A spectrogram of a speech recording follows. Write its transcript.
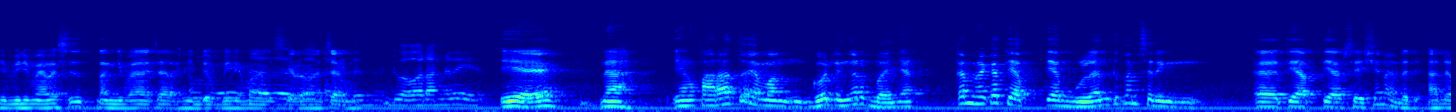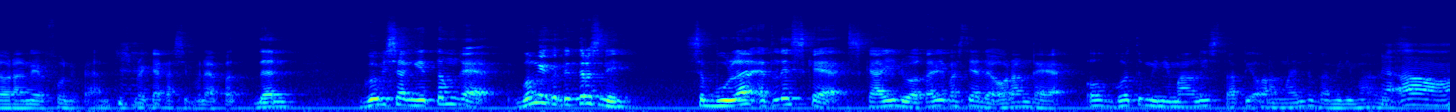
The Minimalist itu tentang gimana cara hidup Oh, iya, minimalis tahu, segala macam. Dua orang gitu ya. Iya. Nah, yang parah tuh emang gue denger banyak kan mereka tiap tiap bulan tuh kan sering eh, tiap tiap session ada ada orang nelpon kan, terus mereka kasih pendapat dan gue bisa ngitung kayak gue ngikutin terus nih sebulan at least kayak sekali dua kali pasti ada orang kayak oh gue tuh minimalis tapi orang lain tuh gak minimalis Oh.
